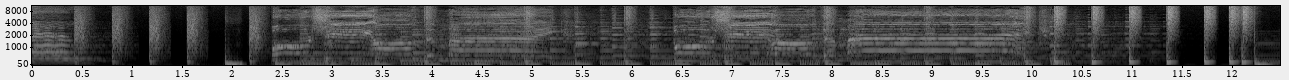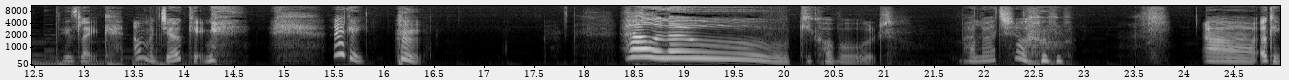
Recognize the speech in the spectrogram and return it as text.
FM. Boshi on the mic. Boshi on the mic. He's like, I'm joking. okay. Hello কি খবর ভালো আছো ওকে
